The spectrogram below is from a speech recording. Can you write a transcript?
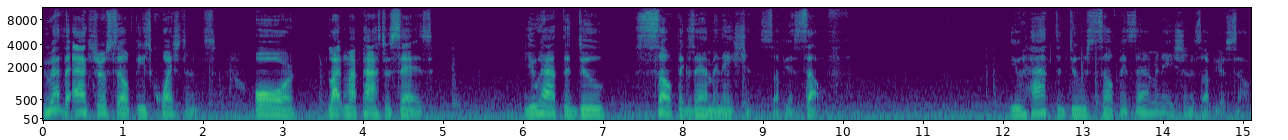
You have to ask yourself these questions. Or, like my pastor says, you have to do self examinations of yourself. You have to do self examinations of yourself.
